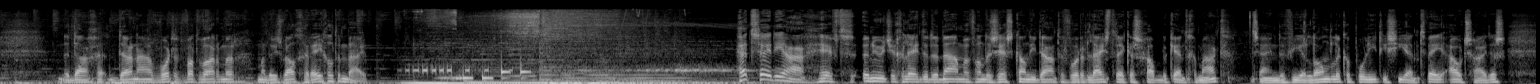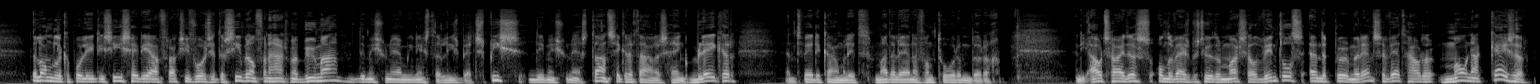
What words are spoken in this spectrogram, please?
De dagen daarna wordt het wat warmer, maar er is wel geregeld een bui. Het CDA heeft een uurtje geleden de namen van de zes kandidaten voor het lijsttrekkerschap bekendgemaakt. Het zijn de vier landelijke politici en twee outsiders. De landelijke politici, CDA-fractievoorzitter Siebrand van Haarsma-Buma... de missionair minister Lisbeth Spies, de missionair staatssecretaris Henk Bleker... en Tweede Kamerlid Madeleine van Torenburg. En die outsiders, onderwijsbestuurder Marcel Wintels... en de Purmerense wethouder Mona Keizer.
